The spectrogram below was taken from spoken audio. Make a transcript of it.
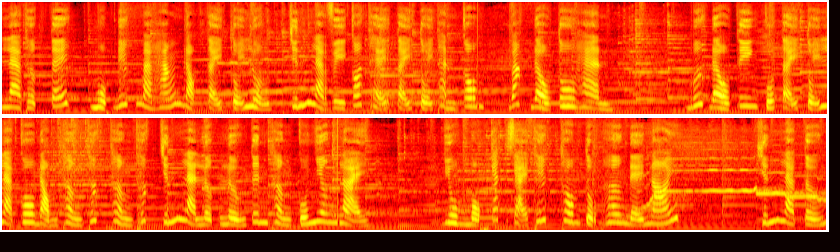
Là thực tế, mục đích mà hắn đọc tẩy tuổi luận chính là vì có thể tẩy tuổi thành công, bắt đầu tu hành. Bước đầu tiên của tẩy tuổi là cô động thần thức. Thần thức chính là lực lượng tinh thần của nhân loại. Dùng một cách giải thích thông tục hơn để nói Chính là tưởng.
